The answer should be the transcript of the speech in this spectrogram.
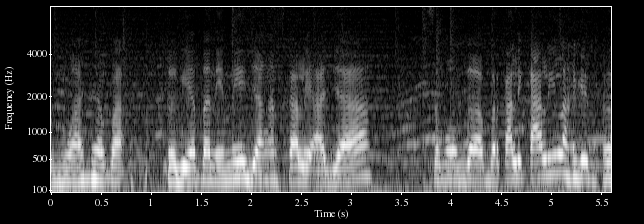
semuanya Pak. Kegiatan ini jangan sekali aja, semoga berkali-kali lah gitu.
